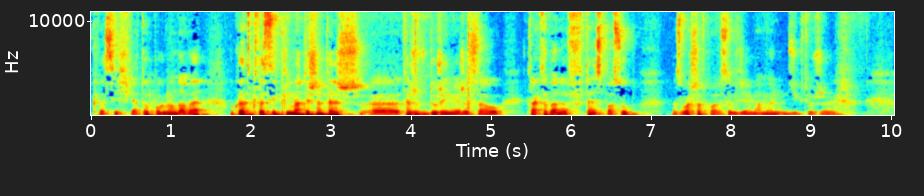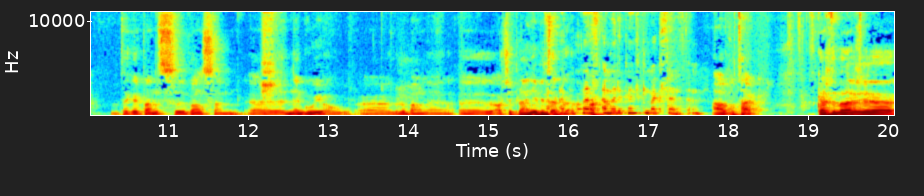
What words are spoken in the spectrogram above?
kwestie światopoglądowe. Akurat kwestie klimatyczne też, e, też w dużej mierze są traktowane w ten sposób, zwłaszcza w Polsce, gdzie mamy ludzi, którzy tak jak pan z Wąsem, e, negują e, globalne e, ocieplenie, więc... Albo pan z amerykańskim akcentem. Albo tak. W każdym razie e,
